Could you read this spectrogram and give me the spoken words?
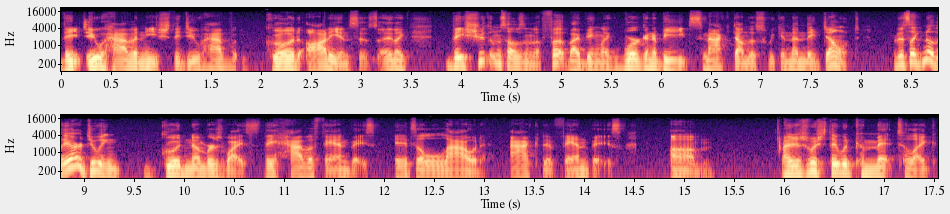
They do have a niche. They do have good audiences. Like, they shoot themselves in the foot by being like, "We're gonna beat SmackDown this week," and then they don't. But it's like, no, they are doing good numbers wise. They have a fan base. It's a loud, active fan base. Um, I just wish they would commit to like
